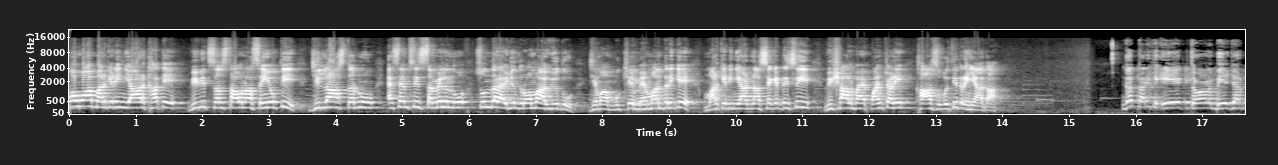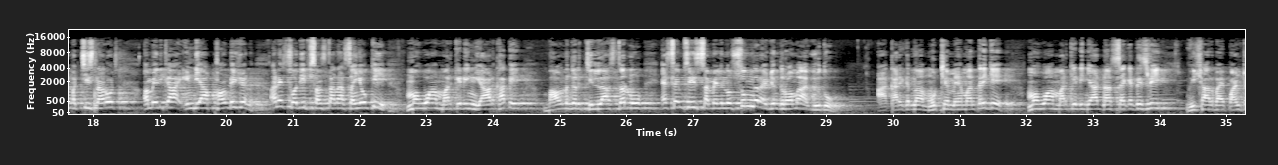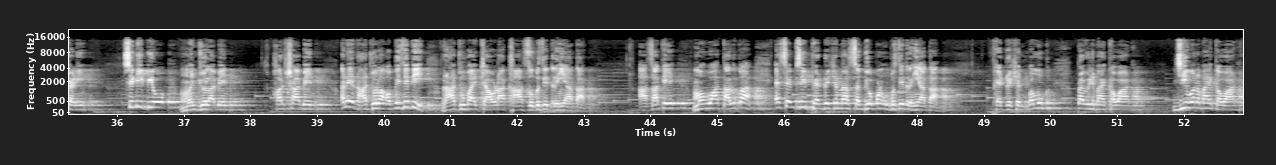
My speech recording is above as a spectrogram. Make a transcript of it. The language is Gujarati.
મહુવા માર્કેટિંગ યાર્ડ ખાતે વિવિધ સંસ્થાઓના સંયોગથી જિલ્લા સ્તરનું એસએમસી સંમેલનનું સુંદર આયોજન કરવામાં આવ્યું હતું, જેમાં મુખ્ય મહેમાન તરીકે માર્કેટિંગ યાર્ડના સેક્રેટરી શ્રી વિશાલભાઈ પાંચાણી ખાસ ઉપસ્થિત રહ્યા હતા. ગત તારીખ એક ત્રણ બે હજાર પચીસના રોજ અમેરિકા ઇન્ડિયા ફાઉન્ડેશન અને સ્વદીપ સંસ્થાના સંયોગથી મહુવા માર્કેટિંગ યાર્ડ ખાતે ભાવનગર જિલ્લા સ્તરનું એસએમસી સંમેલનનું સુંદર આયોજન કરવામાં આવ્યું હતું. આ કાર્યક્રમના મુખ્ય મહેમાન તરીકે મહુવા માર્કેટિંગ યાર્ડના સેક્રેટરી શ્રી વિશાલભાઈ પાંચાણી, સીડીપીઓ મંજુલાબેન, હર્ષાબેન અને રાજુલા ઓફિસેથી રાજુભાઈ ચાવડા ખાસ ઉપસ્થિત રહ્યા હતા. આ સાથે મહુવા તાલુકા એસએમસી ફેડરેશનના સભ્યો પણ ઉપસ્થિત રહ્યા હતા. ફેડરેશન પ્રમુખ પ્રવીણભાઈ કવાડ, જીવનભાઈ કવાડ,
